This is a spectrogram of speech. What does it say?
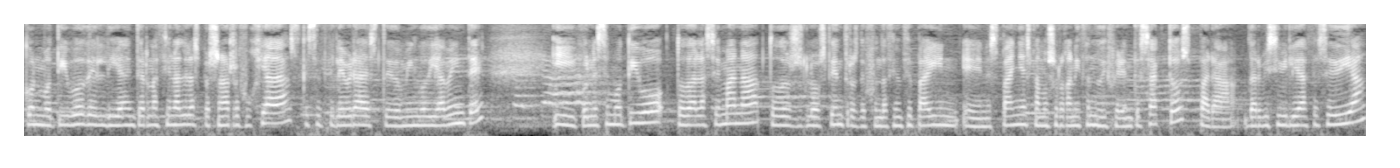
con motivo del Día Internacional de las Personas Refugiadas que se celebra este domingo día 20 y con ese motivo toda la semana todos los centros de Fundación CEPAIN en España estamos organizando diferentes actos para dar visibilidad a ese día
